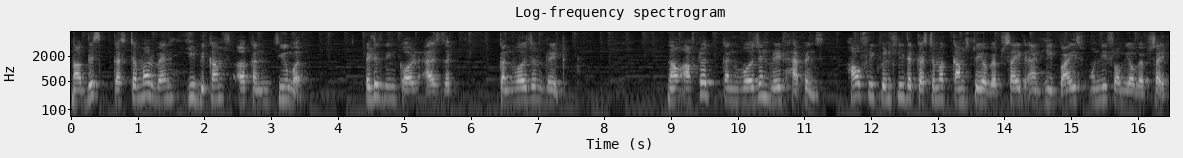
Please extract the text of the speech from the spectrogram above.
Now, this customer, when he becomes a consumer, it is being called as the conversion rate. Now, after conversion rate happens, how frequently the customer comes to your website and he buys only from your website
